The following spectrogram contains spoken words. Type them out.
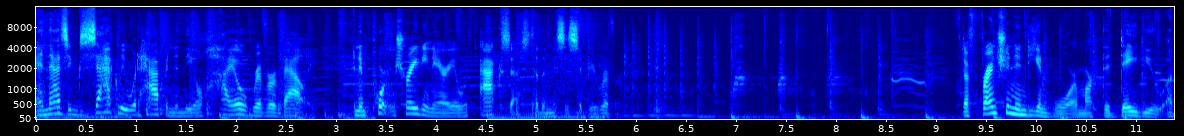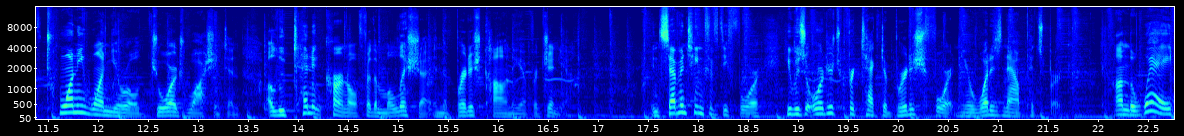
and that's exactly what happened in the Ohio River Valley, an important trading area with access to the Mississippi River. The French and Indian War marked the debut of 21 year old George Washington, a lieutenant colonel for the militia in the British colony of Virginia. In 1754, he was ordered to protect a British fort near what is now Pittsburgh. On the way,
